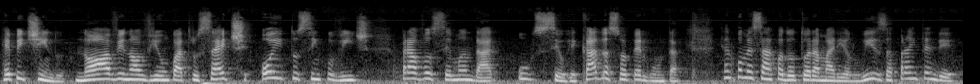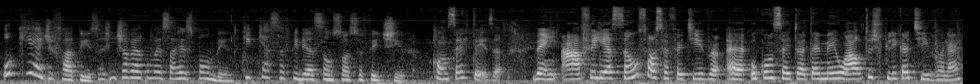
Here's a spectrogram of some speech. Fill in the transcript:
Repetindo, 99147 8520 para você mandar o seu recado, a sua pergunta. Quero começar com a doutora Maria Luísa para entender o que é de fato isso. A gente já vai começar respondendo. O que é essa filiação socioafetiva? Com certeza. Bem, a filiação socioafetiva, é, o conceito é até meio autoexplicativo, né?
